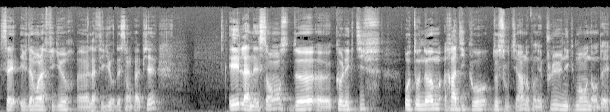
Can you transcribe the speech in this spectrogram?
C'est évidemment la figure, euh, la figure des sans-papiers et la naissance de collectifs autonomes radicaux de soutien. Donc on n'est plus uniquement dans des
